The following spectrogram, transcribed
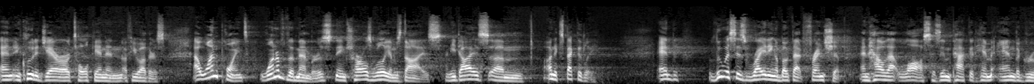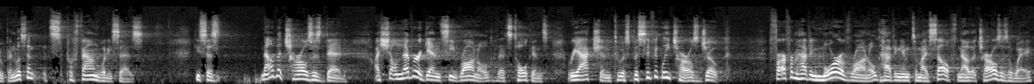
and included J.R.R. Tolkien and a few others. At one point, one of the members, named Charles Williams, dies, and he dies um, unexpectedly. And Lewis is writing about that friendship and how that loss has impacted him and the group. And listen, it's profound what he says. He says, Now that Charles is dead, I shall never again see Ronald, that's Tolkien's, reaction to a specifically Charles joke. Far from having more of Ronald, having him to myself now that Charles is away,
